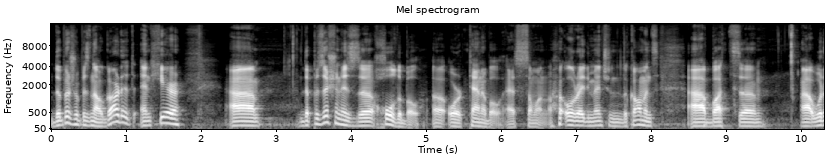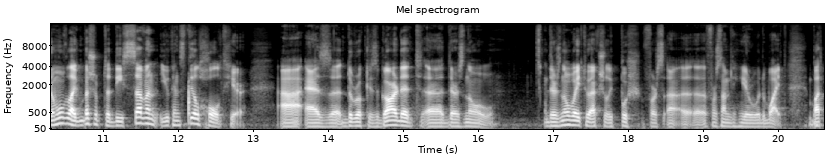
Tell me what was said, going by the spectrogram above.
The bishop is now guarded, and here the position is uh, holdable uh, or tenable, as someone already mentioned in the comments. Uh, but um, uh, with a move like bishop to d7, you can still hold here, as the rook is guarded. There's no there's no way to actually push for uh, uh, for something here with white. But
